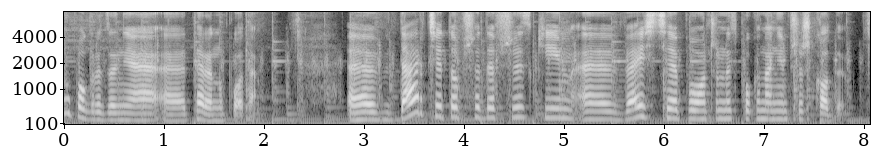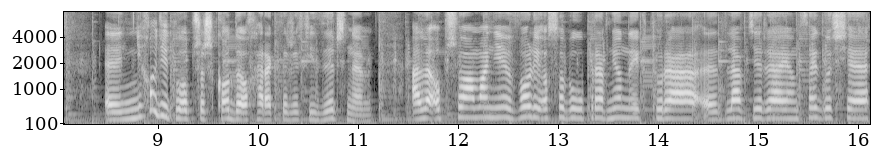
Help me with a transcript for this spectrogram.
lub ogrodzenie terenu płotem. E, Wdarcie to przede wszystkim e, wejście połączone z pokonaniem przeszkody. E, Nie chodzi tu o przeszkodę o charakterze fizycznym, ale o przełamanie woli osoby uprawnionej, która dla wdzierającego się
